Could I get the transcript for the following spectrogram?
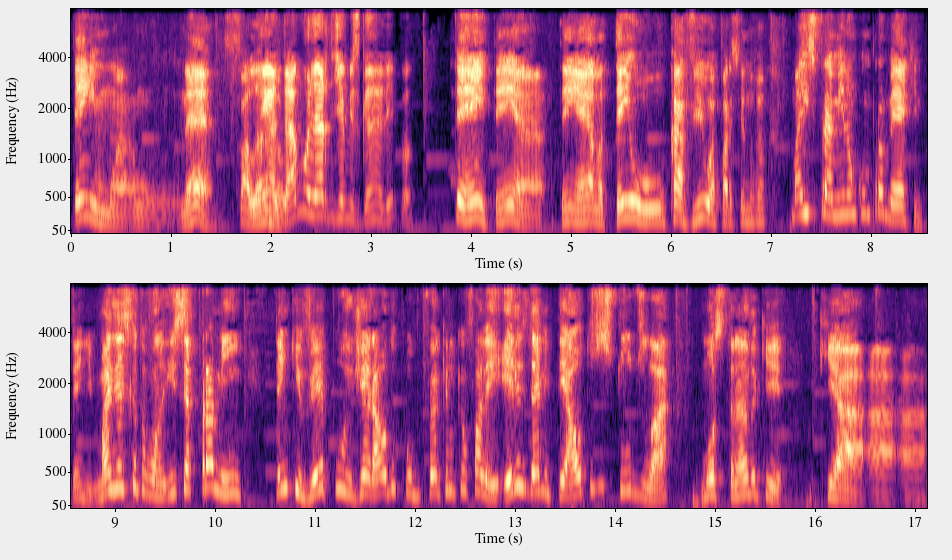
Tem uma. Um, né? Falando. Tem até a mulher do James Gunn ali, pô. Tem, tem, a, tem ela, tem o, o Cavill aparecendo. Mas isso pra mim não compromete, entende? Mas é isso que eu tô falando. Isso é pra mim. Tem que ver por geral do público. Foi aquilo que eu falei. Eles devem ter altos estudos lá, mostrando que, que a, a, a,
